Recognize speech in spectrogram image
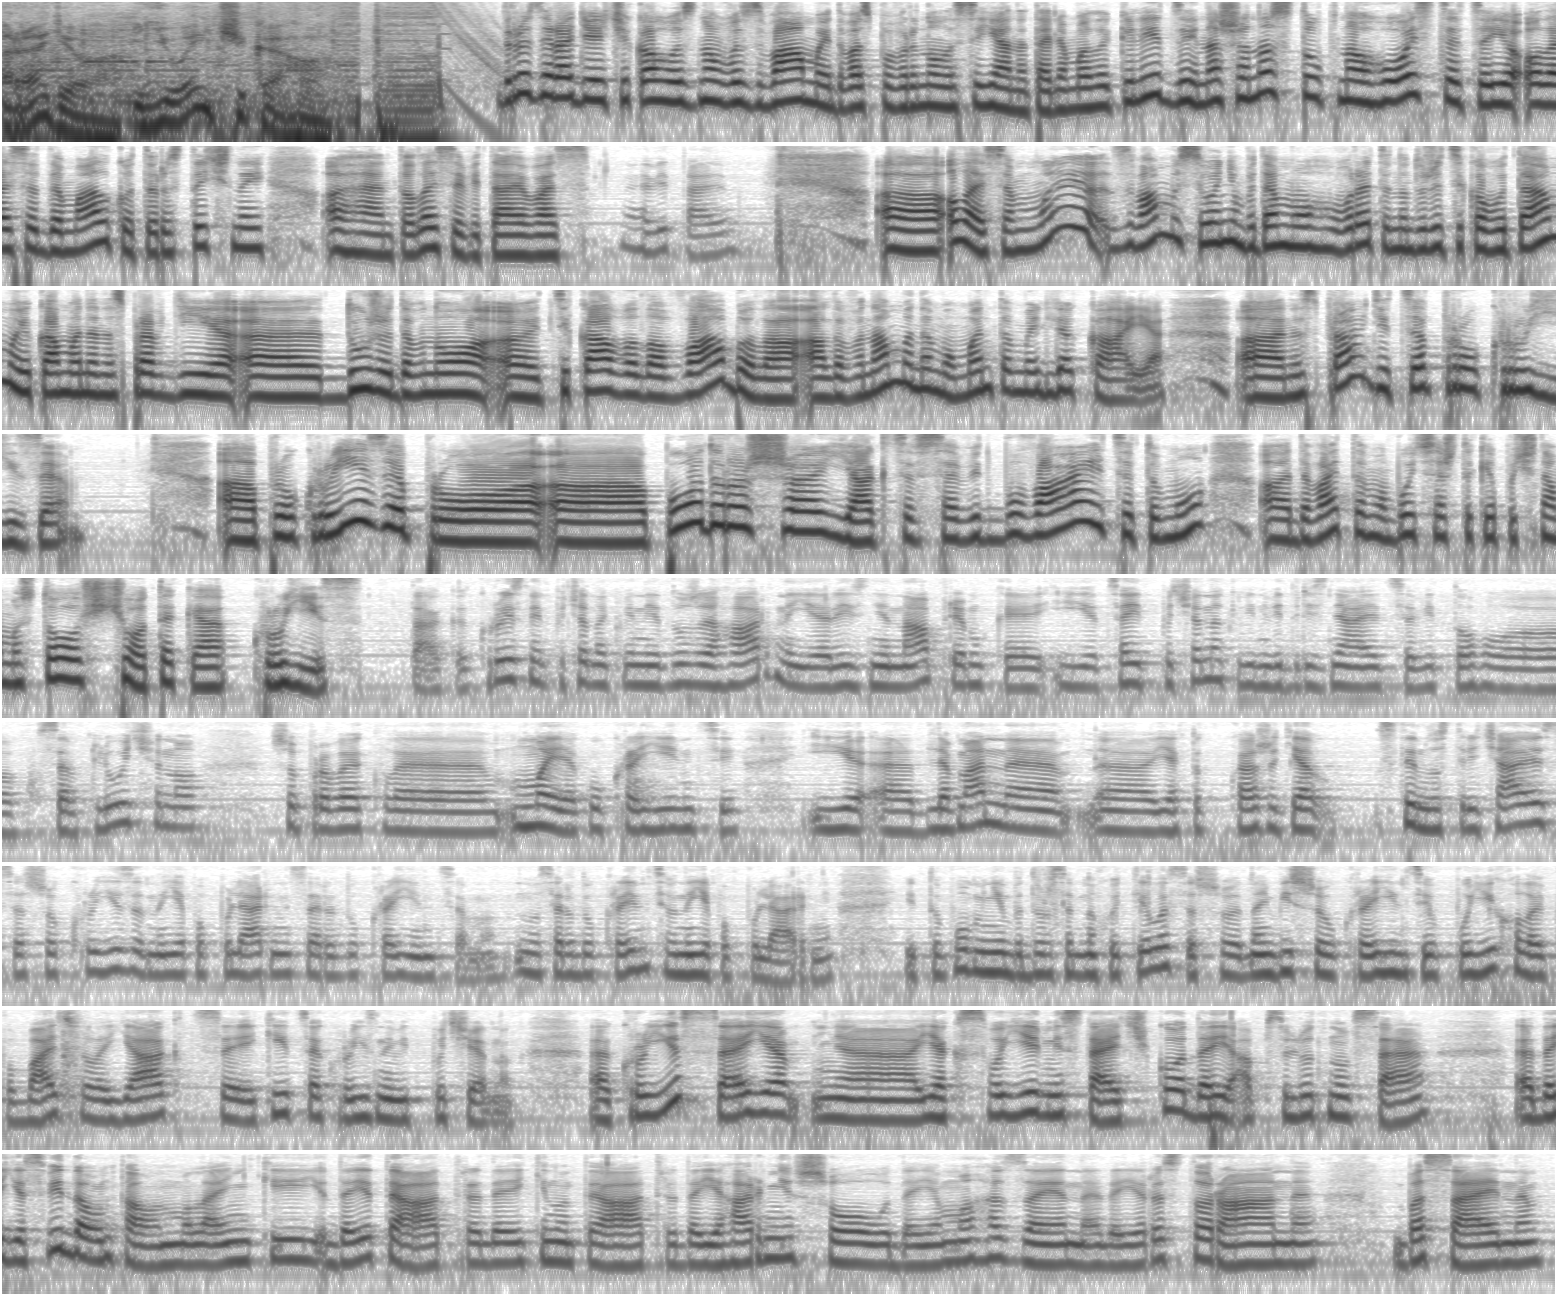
Радіо UA Чикаго Друзі, радіо Чикаго знову з вами. До вас повернулася я, Наталя Меликелідзе. І наша наступна гостя це є Олеся Демелко, туристичний агент. Олеся, вітаю вас. Вітаю. Е, Олеся, ми з вами сьогодні будемо говорити на дуже цікаву тему, яка мене насправді е, дуже давно е, цікавила, вабила, але вона мене моментами лякає. Е, Насправді це про круїзи. Про круїзи, про подорож, як це все відбувається. Тому давайте, мабуть, все ж таки почнемо з того, що таке круїз. Так, круїзний відпочинок він є дуже гарний, є різні напрямки, і цей відпочинок він відрізняється від того, все включено, що привикли ми, як українці. І е, для мене, е, як то кажуть, я з тим зустрічаюся, що круїзи не є популярні серед українців. Ну, серед українців не є популярні. І тому мені би дуже сильно хотілося, щоб найбільше українців поїхало і побачили, як це, який це круїзний відпочинок. Е, Круїз це є е, як своє містечко, де є абсолютно все. Е, Де є свій даунтаун маленький, де є театри, де є кінотеатри, де є гарні шоу, де є магазини, де є ресторани, басейни.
